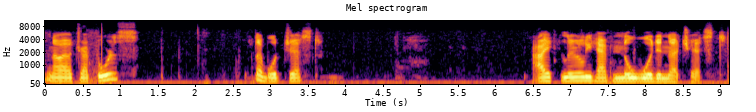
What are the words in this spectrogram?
Now I have trapdoors. That wood chest. I literally have no wood in that chest.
